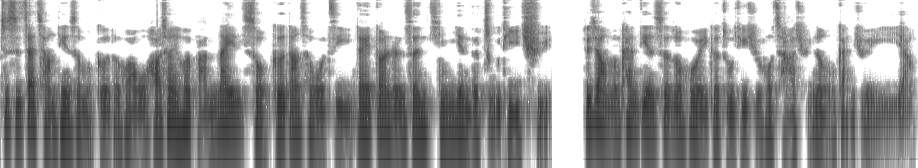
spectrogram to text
就是在常听什么歌的话，我好像也会把那一首歌当成我自己那一段人生经验的主题曲，就像我们看电视的时候会有一个主题曲或插曲那种感觉一样。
